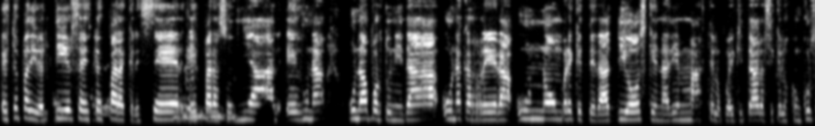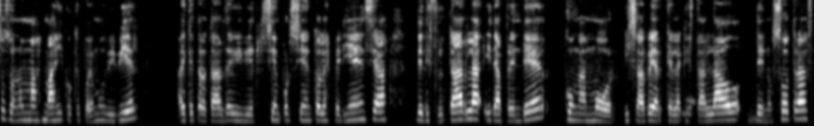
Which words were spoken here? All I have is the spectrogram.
Esto es para divertirse, esto es para crecer, es para soñar, es una, una oportunidad, una carrera, un nombre que te da Dios que nadie más te lo puede quitar. Así que los concursos son lo más mágicos que podemos vivir. Hay que tratar de vivir 100% la experiencia, de disfrutarla y de aprender con amor y saber que la que está al lado de nosotras,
